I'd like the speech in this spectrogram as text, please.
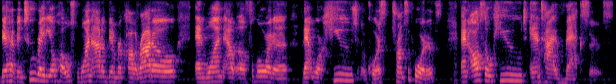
there have been two radio hosts, one out of Denver, Colorado, and one out of Florida, that were huge, of course, Trump supporters, and also huge anti vaxxers.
